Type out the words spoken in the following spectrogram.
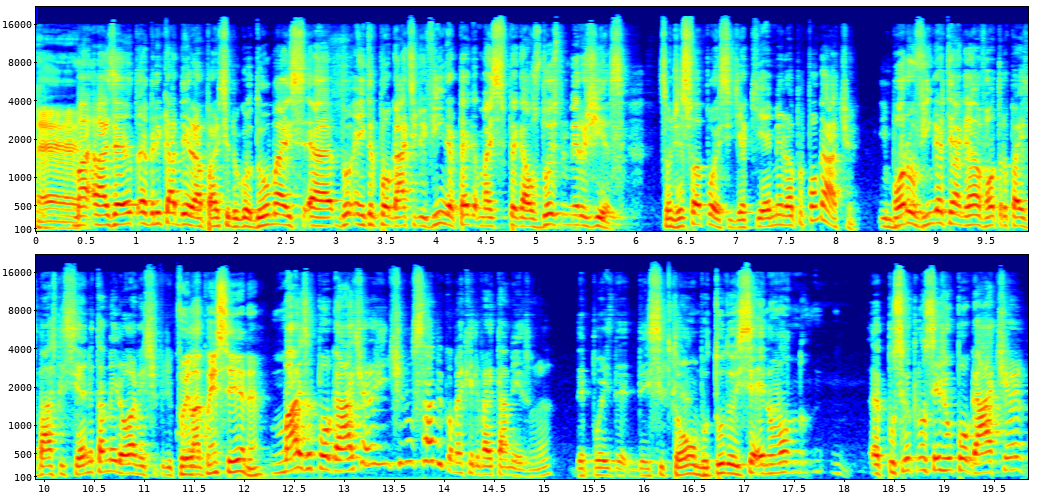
É. Mas, mas é, é, brincadeira a parte do Godu, mas é, do, entre Pogacar e Vingar, pega, mas pegar os dois primeiros dias. São dias que fala, pô, esse dia aqui é melhor pro Pogacar. Embora o Vingar tenha ganhado a volta do País Basco esse ano e tá melhor nesse tipo de coisa. Foi lá conhecer, né? Mas o Pogacar a gente não sabe como é que ele vai estar tá mesmo, né? Depois de, desse tombo, tudo. Isso, é, não, é possível que não seja o Pogacar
